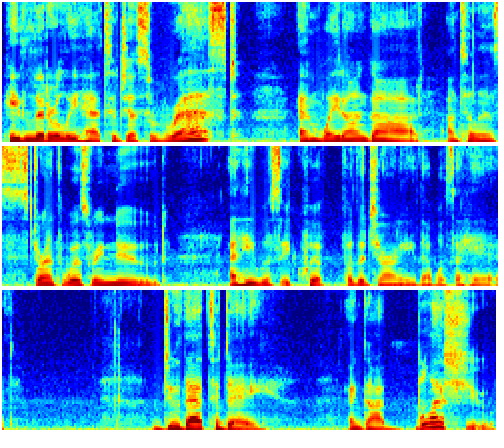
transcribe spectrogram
He literally had to just rest and wait on God until his strength was renewed and he was equipped for the journey that was ahead. Do that today, and God bless you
